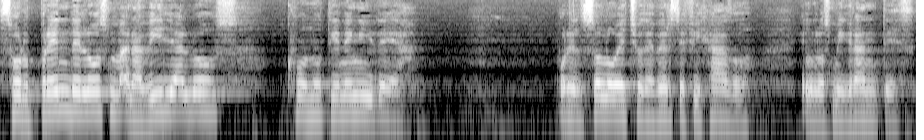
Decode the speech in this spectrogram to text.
Sorpréndelos, maravíllalos, como no tienen idea, por el solo hecho de haberse fijado en los migrantes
